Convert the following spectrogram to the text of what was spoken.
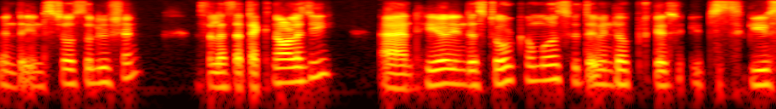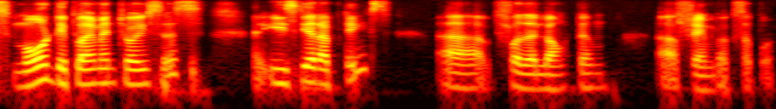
in the in-store solution, as well as the technology and here in the store commerce with the window application, it gives more deployment choices and easier updates uh, for the long-term uh, framework support.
